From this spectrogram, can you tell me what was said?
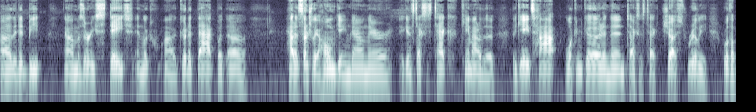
Uh, they did beat uh, Missouri State and looked uh, good at that, but uh, had essentially a home game down there against Texas Tech. Came out of the, the gates hot, looking good, and then Texas Tech just really, with a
